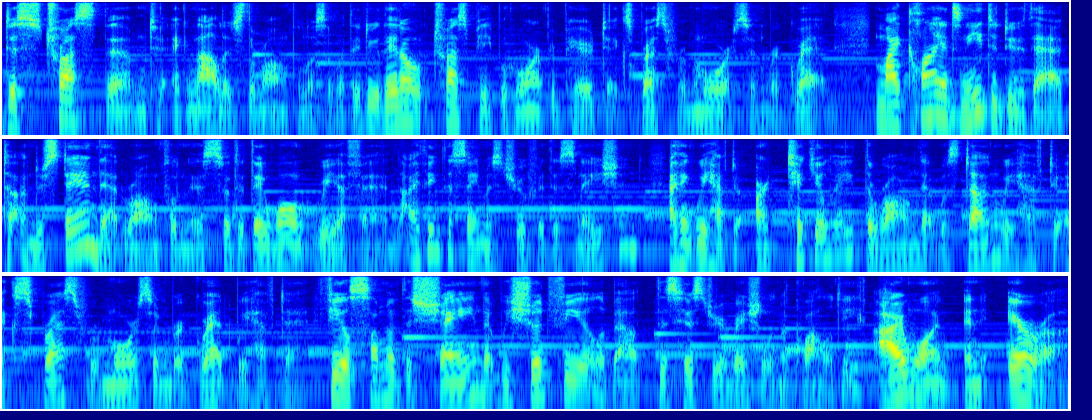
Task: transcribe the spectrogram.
distrust them to acknowledge the wrongfulness of what they do. They don't trust people who aren't prepared to express remorse and regret. My clients need to do that to understand that wrongfulness so that they won't reoffend. I think the same is true for this nation. I think we have to articulate the wrong that was done. We have to express remorse and regret. We have to feel some of the shame that we should feel about this history of racial inequality. I want an era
